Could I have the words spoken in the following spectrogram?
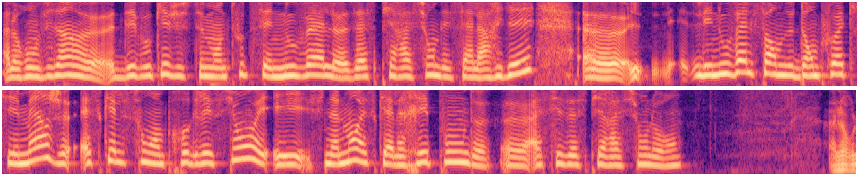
Alors on vient euh, d'évoquer justement toutes ces nouvelles aspirations des salariés, euh, les nouvelles formes d'emploi qui émergent, est-ce qu'elles sont en progression et, finalement est-ce qu'elles répondent euh, à ces aspirations, Laurent? Alors,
